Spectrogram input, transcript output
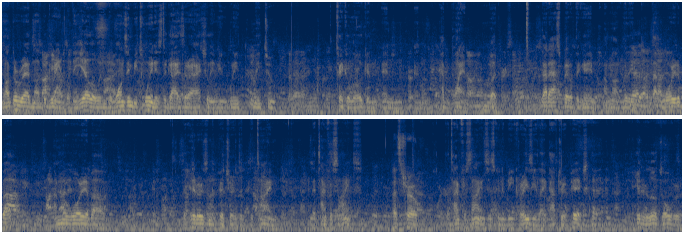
not the red, not the green, but the yellow, and the ones in between is the guys that are actually we, we need, to take a look and, and and have a plan. But that aspect of the game, I'm not really that worried about. I'm more worried about the hitters and the pitchers, the, the time, and the time for signs. That's true. The time for signs is going to be crazy. Like after a pitch, the hitter looks over.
